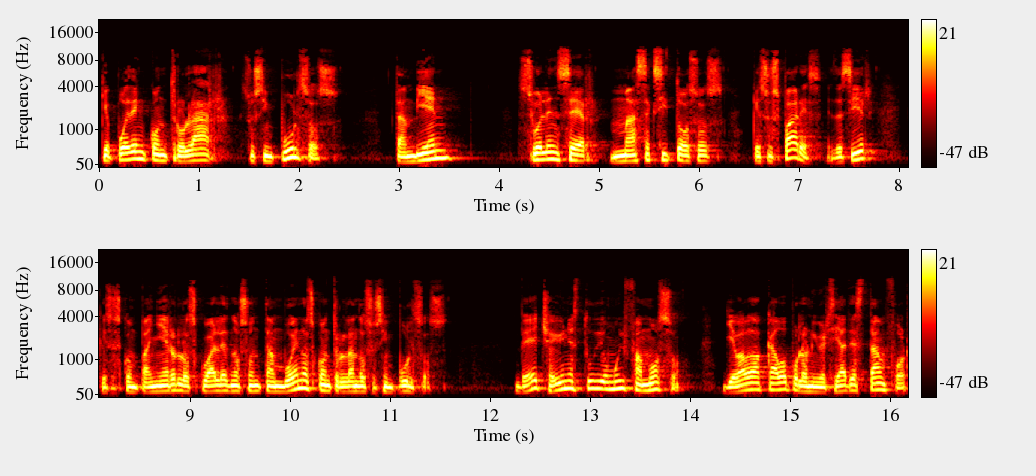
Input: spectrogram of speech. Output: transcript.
que pueden controlar sus impulsos también suelen ser más exitosos que sus pares, es decir, que sus compañeros los cuales no son tan buenos controlando sus impulsos. De hecho, hay un estudio muy famoso llevado a cabo por la Universidad de Stanford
